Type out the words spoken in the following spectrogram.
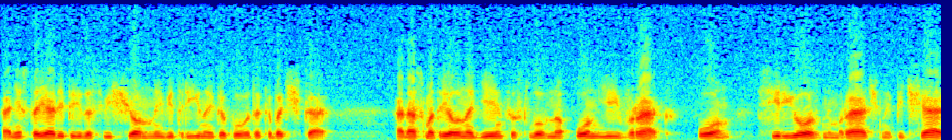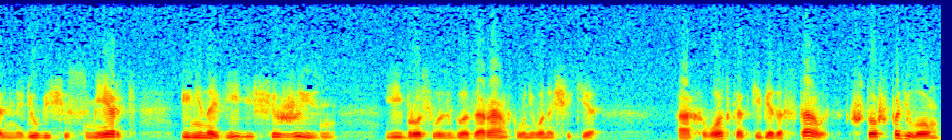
Они стояли перед освещенной витриной какого-то кабачка. Она смотрела на Гейнса, словно он ей враг. Он, серьезный, мрачный, печальный, любящий смерть и ненавидящий жизнь. Ей бросилась в глаза ранка у него на щеке. «Ах, вот как тебе досталось! Что ж, по делам,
